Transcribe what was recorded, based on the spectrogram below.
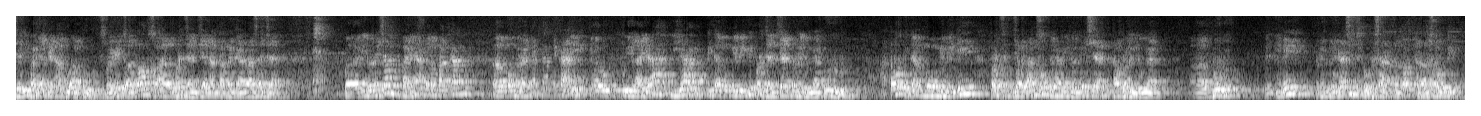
Jadi banyak yang abu-abu. Sebagai contoh soal perjanjian antar negara saja. Indonesia banyak menempatkan e, memberangkatkan TKI ke wilayah yang tidak memiliki perjanjian perlindungan buruh atau tidak memiliki perjanjian langsung dengan Indonesia tentang perlindungan uh, buruh. Dan ini berimplikasi cukup besar. Contoh Arab Saudi.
